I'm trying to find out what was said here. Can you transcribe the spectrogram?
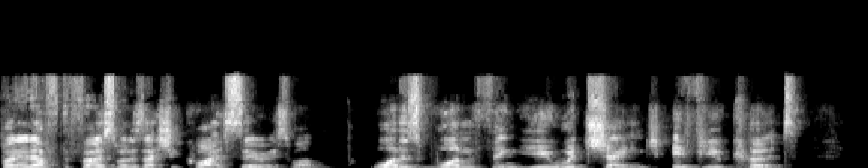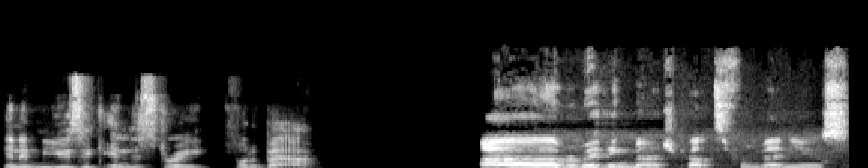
Funny enough, the first one is actually quite a serious one. What is one thing you would change if you could in the music industry for the better? Uh, removing merch cuts from venues.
